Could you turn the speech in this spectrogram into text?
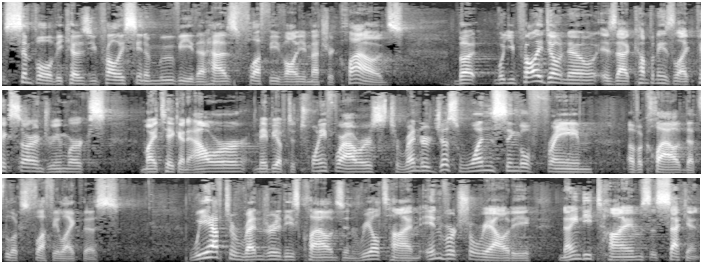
simple because you've probably seen a movie that has fluffy volumetric clouds, but what you probably don't know is that companies like Pixar and DreamWorks might take an hour, maybe up to 24 hours to render just one single frame of a cloud that looks fluffy like this. We have to render these clouds in real time, in virtual reality, 90 times a second.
